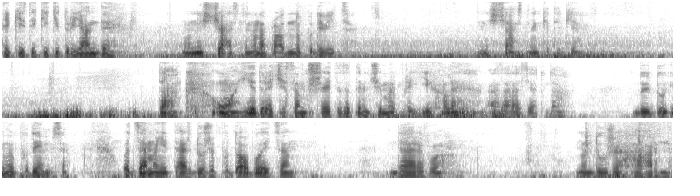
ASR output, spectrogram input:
Якісь такі ті троянди, ну нещасні, ну направду, ну подивіться. Нещасненькі такі. Так, о, є, до речі, сам шити за тим, чим ми приїхали. А зараз я туди дойду і ми подивимося. Оце мені теж дуже подобається. Дерево. Воно дуже гарне.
